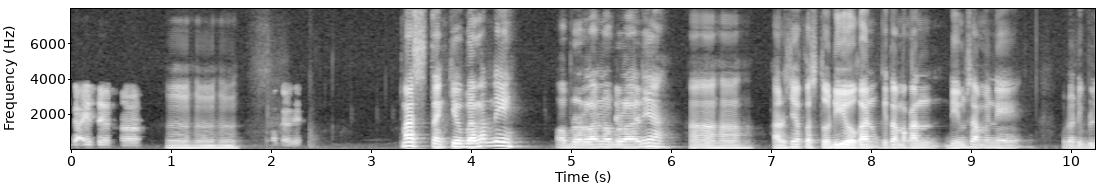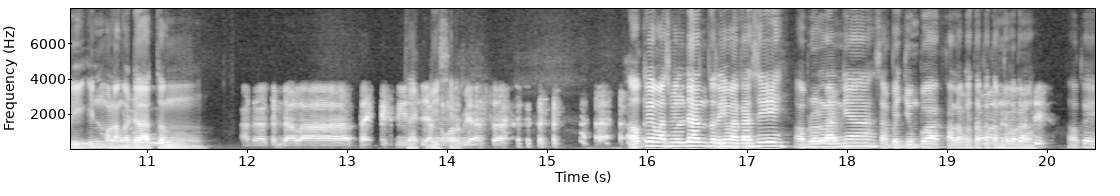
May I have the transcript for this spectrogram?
nggak itu. Hmm, hmm, hmm. Oke oke. Mas, thank you banget nih obrolan-obrolannya. Heeh. Harusnya ke studio kan kita makan dimsum ini. Udah dibeliin malah nggak dateng. Ada kendala teknis, yang Teknis, luar ya. biasa. Oke Mas Mildan, terima kasih obrolannya. Sampai jumpa kalau kita Sama-sama, ketemu terima ketemu. kasih. Oke.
